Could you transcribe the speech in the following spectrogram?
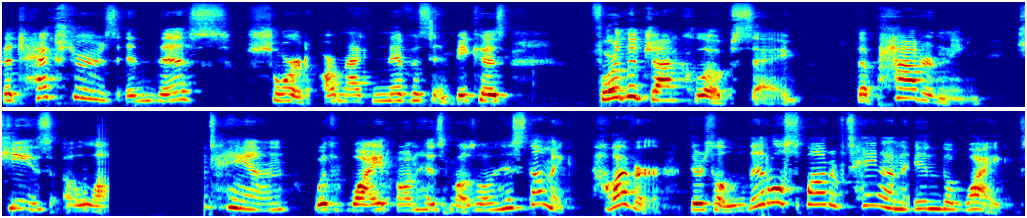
The textures in this short are magnificent because for the jackalope, say, the patterning. He's a lot tan with white on his muzzle and his stomach. However, there's a little spot of tan in the white.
